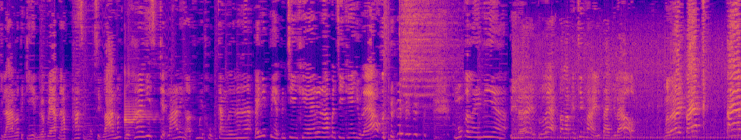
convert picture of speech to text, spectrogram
กี่ล้านวะตะกี้เห็นแวบๆนะครับ50 60 ล้านมั้งบวก5 27 ล้านเองเหรอทำไมถูกจังเลยนะฮะเฮ้ยนี่เปลี่ยนเป็น GK ด้วยนะครับมัน GK อยู่แล้ว มุกอะไรเนี่ยตีเลยตัวแรกต้อนรับเป็นชิ้นใหม่แตกอยู่แล้ว มาเลยแตกแตก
